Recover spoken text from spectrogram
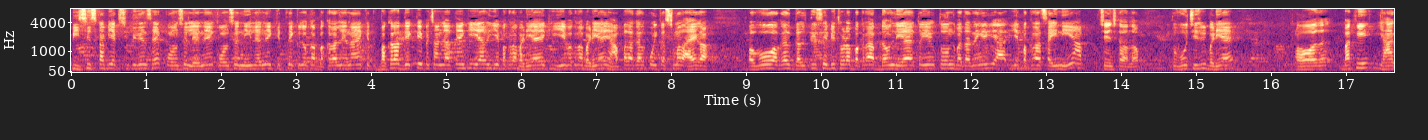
पीसीस का भी एक्सपीरियंस है। कौन से लेने हैं कौन से नहीं लेने हैं, कितने किलो का बकरा लेना है बकरा देखते ही पहचान जाते हैं कि यार ये बकरा बढ़िया है कि ये बकरा बढ़िया है। यहाँ पर अगर कोई कस्टमर आएगा और वो अगर गलती से भी थोड़ा बकरा अप डाउन लिया है तो ये तुरंत बता देंगे कि ये बकरा सही नहीं है आप चेंज करा लो तो वो चीज़ भी बढ़िया है। और बाकी यहाँ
